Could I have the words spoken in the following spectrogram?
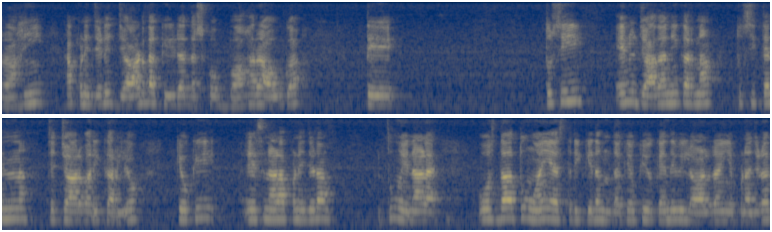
ਰਾਹੀਂ ਆਪਣੇ ਜਿਹੜੇ ਜਾੜ ਦਾ ਕੀੜਾ ਦਰਸ਼ਕੋ ਬਾਹਰ ਆਊਗਾ ਤੇ ਤੁਸੀਂ ਇਹਨੂੰ ਜ਼ਿਆਦਾ ਨਹੀਂ ਕਰਨਾ, ਤੁਸੀਂ ਤਿੰਨ ਜਾਂ ਚਾਰ ਵਾਰੀ ਕਰ ਲਿਓ, ਕਿਉਂਕਿ ਇਸ ਨਾਲ ਆਪਣੇ ਜਿਹੜਾ ਧੂਏ ਨਾਲ ਹੈ ਉਸ ਦਾ ਧੂਆਂ ਹੀ ਇਸ ਤਰੀਕੇ ਦਾ ਹੁੰਦਾ ਕਿਉਂਕਿ ਉਹ ਕਹਿੰਦੇ ਵੀ ਲਾਲ ਰਾਹੀਂ ਆਪਣਾ ਜਿਹੜਾ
